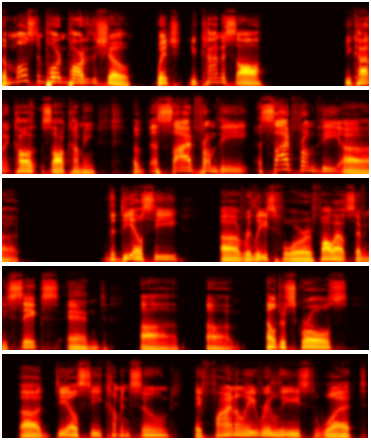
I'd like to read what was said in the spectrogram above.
the most important part of the show, which you kind of saw, you kind of saw coming, aside from the aside from the uh, the DLC uh, release for Fallout 76 and uh, uh, Elder Scrolls uh, DLC coming soon. They finally released what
